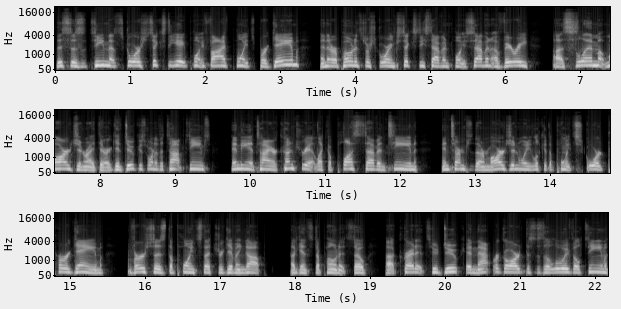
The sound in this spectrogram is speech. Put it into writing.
This is a team that scores 68.5 points per game, and their opponents are scoring 67.7, a very uh, slim margin right there. Again, Duke is one of the top teams in the entire country at like a plus 17 in terms of their margin when you look at the points scored per game versus the points that you're giving up against opponents. So, uh, credit to Duke in that regard. This is a Louisville team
